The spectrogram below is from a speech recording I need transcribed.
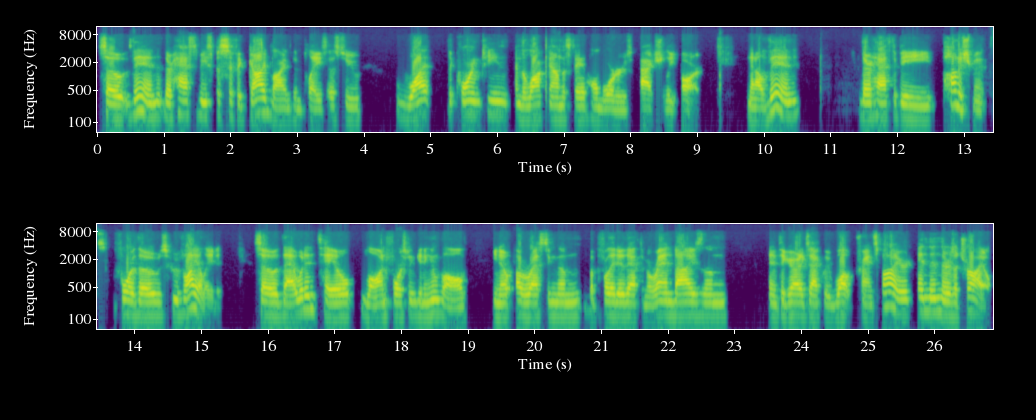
So then there has to be specific guidelines in place as to what the quarantine and the lockdown, the stay at home orders actually are. Now, then there'd have to be punishments for those who violate it. So that would entail law enforcement getting involved, you know, arresting them. But before they do, they have to Mirandize them and figure out exactly what transpired. And then there's a trial.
